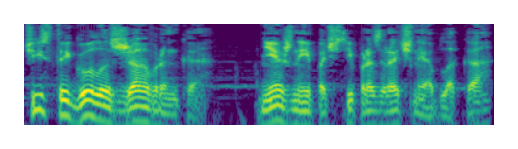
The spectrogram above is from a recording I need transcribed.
Чистый голос жаворонка, нежные почти прозрачные облака,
